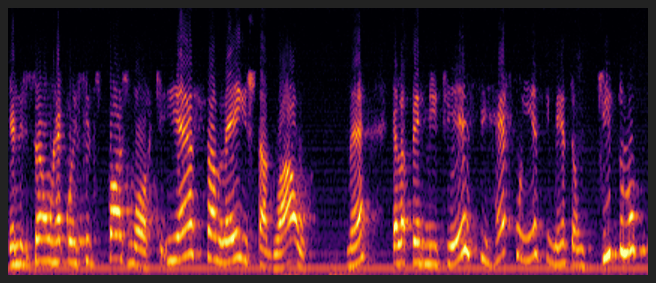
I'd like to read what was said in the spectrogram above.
eles são reconhecidos pós-morte. E essa lei estadual, né, ela permite esse reconhecimento, é um título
